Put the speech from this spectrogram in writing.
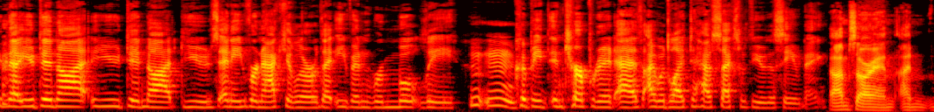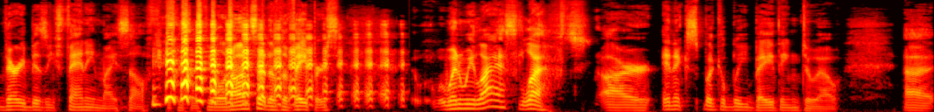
No, you did not. You did not use any vernacular that even remotely Mm-mm. could be interpreted as "I would like to have sex with you this evening." I'm sorry, I'm I'm very busy fanning myself because I feel an onset of the vapors. When we last left our inexplicably bathing duo, uh,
